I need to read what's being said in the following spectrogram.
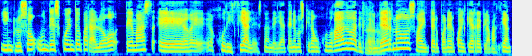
incluso un descuento para luego temas eh, eh, judiciales, donde ya tenemos que ir a un juzgado a defendernos o a interponer cualquier reclamación.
